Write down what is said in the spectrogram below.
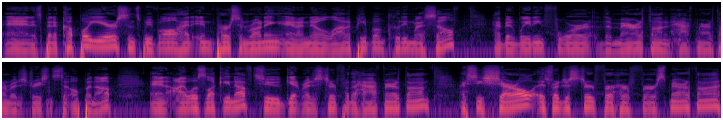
And it's been a couple years since we've all had in person running. And I know a lot of people, including myself, have been waiting for the marathon and half marathon registrations to open up. And I was lucky enough to get registered for the half marathon. I see Cheryl is registered for her first marathon.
